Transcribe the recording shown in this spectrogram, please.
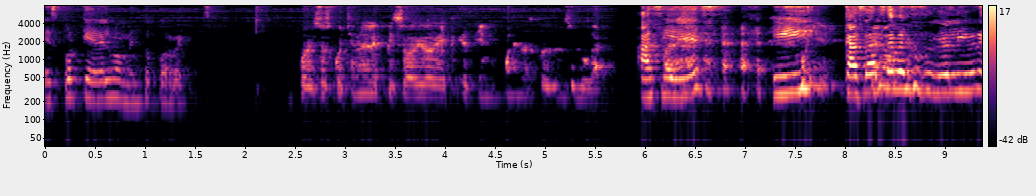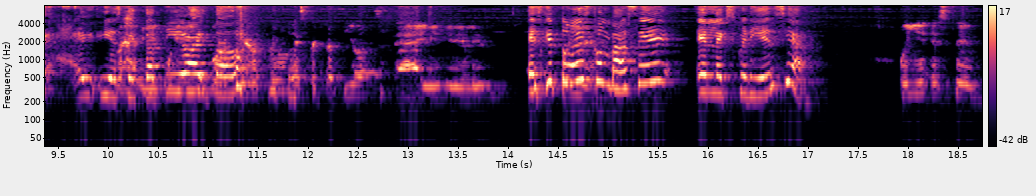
es porque era el momento correcto. Por eso escuchen el episodio de que el tiempo pone las cosas en su lugar. Así es. Y casarse versus unión libre y expectativa y, todo. es que todo es con base en la experiencia. Oye, este,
